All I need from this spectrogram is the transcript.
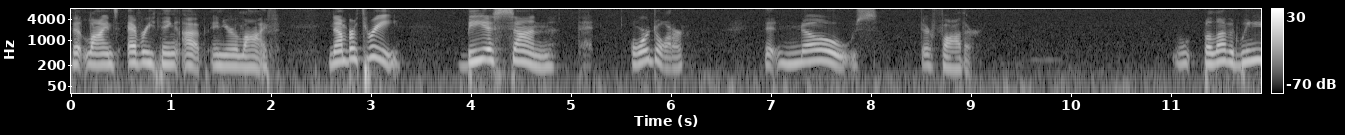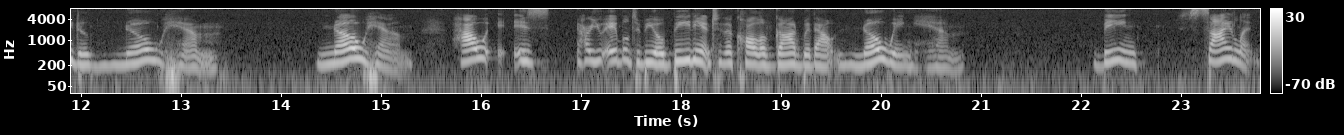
that lines everything up in your life. Number three, be a son that, or daughter that knows their father. W- beloved, we need to know him. Know him. How is are you able to be obedient to the call of God without knowing him? Being silent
